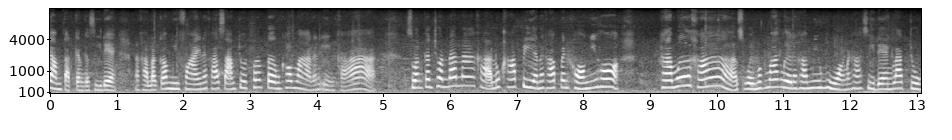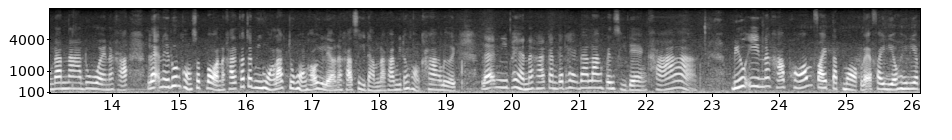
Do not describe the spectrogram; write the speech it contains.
ดำตัดกันกับสีแดงนะคะ แล้วก็มีไฟนะคะ 3 จุดเพิ่มเติมเข้ามานั่นเองค่ะ ส่วนกันชนด้านหน้าค่ะ ลูกค้าเปียนะคะ เป็นของยี่ห้อฮาร์เมอร์ค่ะ สวยมาก ๆ เลยนะคะ มีห่วงนะคะ สีแดงลากจูงด้านหน้าด้วยนะคะ และในรุ่นของสปอร์ตนะคะ ก็จะมีห่วงลากจูงของเขาอยู่แล้วนะคะ สีดำนะคะ มีทั้งสองข้างเลย และมีแผ่นนะคะ กันกระแทกด้านล่างเป็นสีแดงค่ะ บิวอินนะคะ พร้อมไฟตัดหมอกและไฟเลี้ยวให้เรียบ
